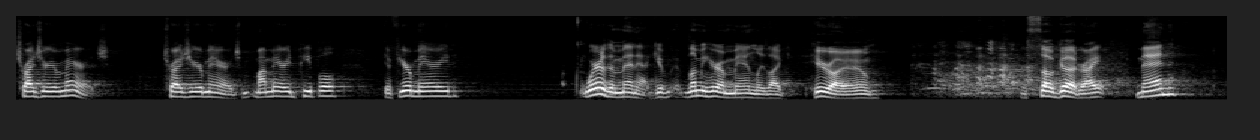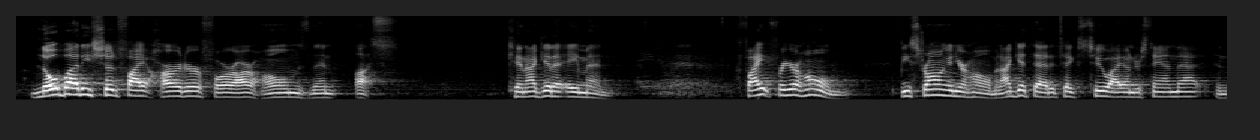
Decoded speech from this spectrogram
treasure your marriage. Treasure your marriage. My married people, if you're married, where are the men at? Give, let me hear a manly, like, here I am. it's so good, right? Men, nobody should fight harder for our homes than us. Can I get an amen? amen? Fight for your home. Be strong in your home. And I get that. It takes two. I understand that. And,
